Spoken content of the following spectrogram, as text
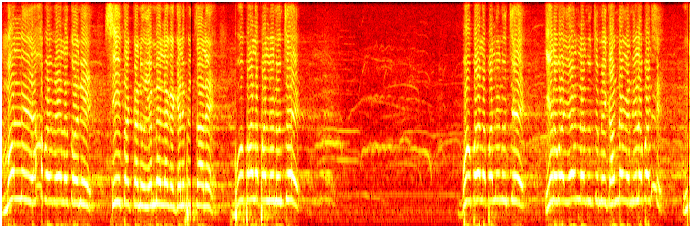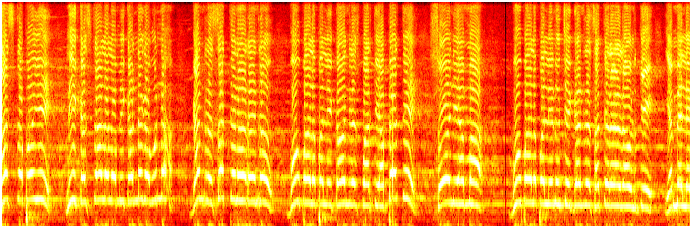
మళ్ళీ యాభై వేలతోని సీతక్కను ఎమ్మెల్యేగా గెలిపించాలి. భూపాలపల్లి నుంచి. భూపాలపల్లి నుంచి ఇరవై ఏళ్ళ నుంచి మీకు అండగా నిలబడి నష్టపోయి మీ కష్టాలలో మీకు అండగా ఉన్న గండ్ర సత్యనారాయణరావు భూపాలపల్లి కాంగ్రెస్ పార్టీ అభ్యర్థి సోనియమ్మ. భూపాలపల్లి నుంచి గండ్ర సత్యనారాయణరావుకి ఎమ్మెల్యే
